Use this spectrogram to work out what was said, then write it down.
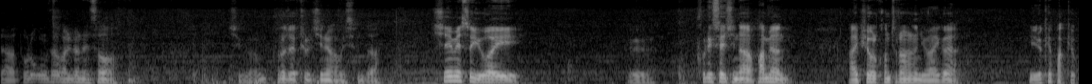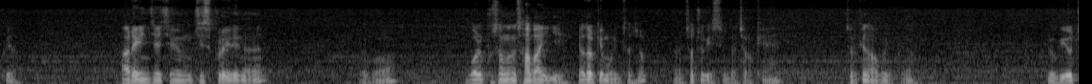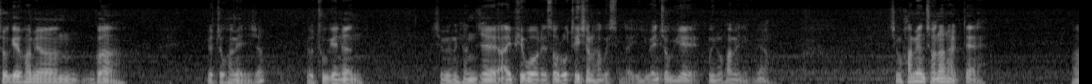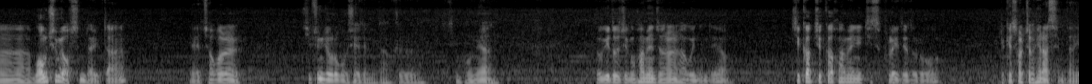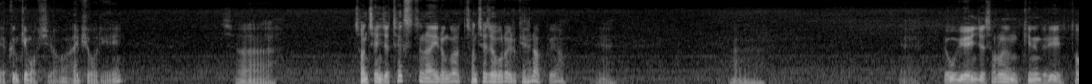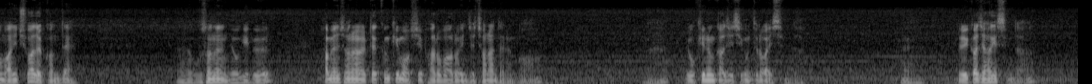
자, 도로공사 관련해서 지금 프로젝트를 진행하고 있습니다. CMS UI 그 preset이나 화면 IPO를 컨트롤하는 UI가 이렇게 바뀌었고요. 아래 이제 지금 디스플레이 되는 요거 wall 구성은 4x2 8개 모니터죠. 어, 저쪽에 있습니다. 저렇게 저렇게 나오고 있고요. 여기 이쪽의 화면과 이쪽 화면이죠. 이 두 개는 지금 현재 IP월에서 로테이션을 하고 있습니다. 이 왼쪽 위에 보이는 화면이고요. 지금 화면 전환할 때 어, 멈춤이 없습니다. 일단 예, 저걸 집중적으로 보셔야 됩니다. 그 지금 보면 여기도 지금 화면 전환을 하고 있는데요. 즉각 즉각 화면이 디스플레이 되도록 이렇게 설정해 놨습니다. 예, 끊김없이요. IP월이. 자, 전체 이제 텍스트나 이런 거 전체적으로 이렇게 해 놨고요. 예. 아, 예. 요 위에 이제 다른 기능들이 더 많이 추가될 건데, 어, 우선은 여기 그 화면 전환할 때 끊김없이 바로바로 이제 전환되는 거. 예. 요 기능까지 지금 들어가 있습니다. 예. 여기까지 하겠습니다.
